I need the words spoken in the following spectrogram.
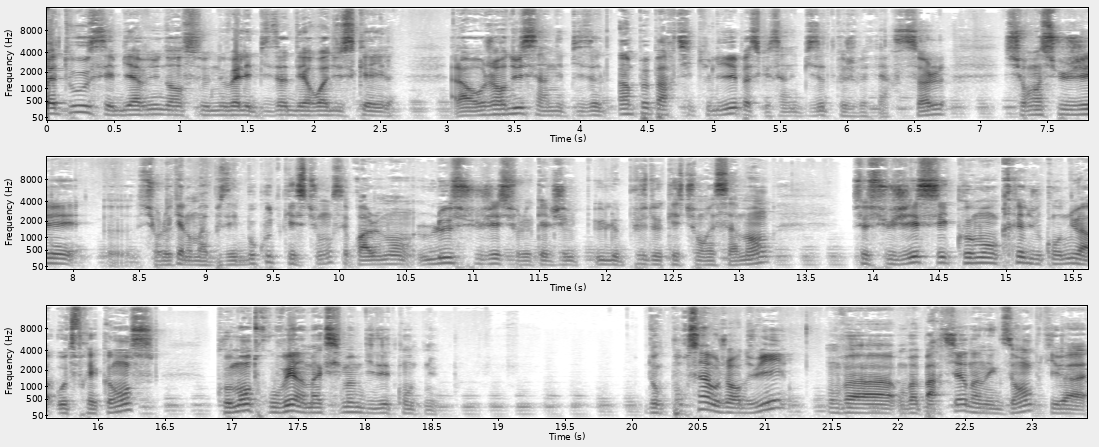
à tous et bienvenue dans ce nouvel épisode des Rois du Scale. Alors aujourd'hui c'est un épisode un peu particulier parce que c'est un épisode que je vais faire seul sur un sujet euh, sur lequel on m'a posé beaucoup de questions. C'est probablement le sujet sur lequel j'ai eu le plus de questions récemment. Ce sujet c'est comment créer du contenu à haute fréquence, comment trouver un maximum d'idées de contenu. Donc pour ça aujourd'hui, on va, on va partir d'un exemple qui va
